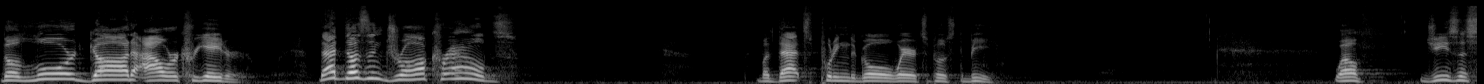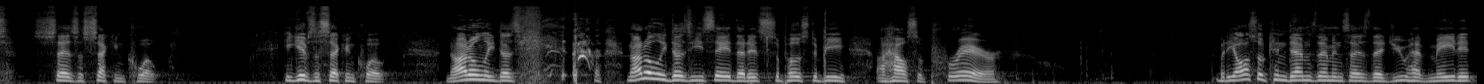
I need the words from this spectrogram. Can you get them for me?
the Lord God, our Creator? That doesn't draw crowds. But that's putting the goal where it's supposed to be. Well, Jesus says a second quote. He gives a second quote. Not only does he, not only does he say that it's supposed to be a house of prayer, but he also condemns them and says that you have made it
